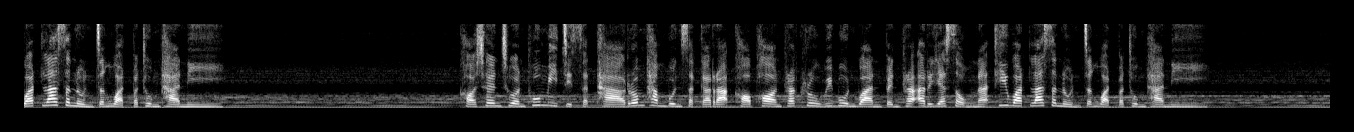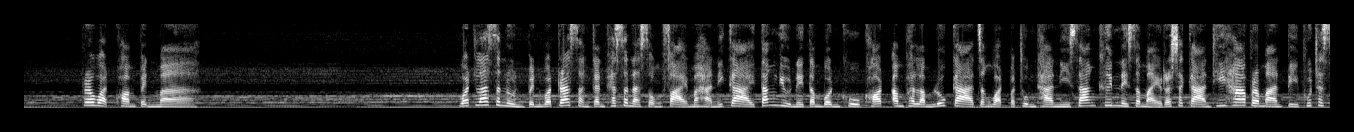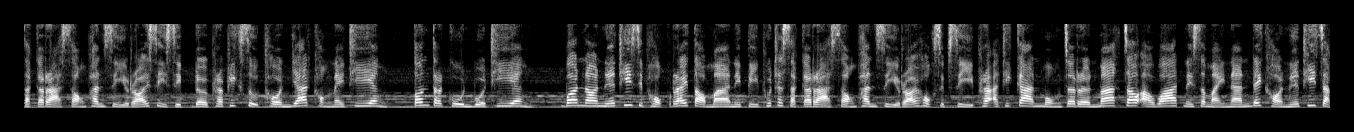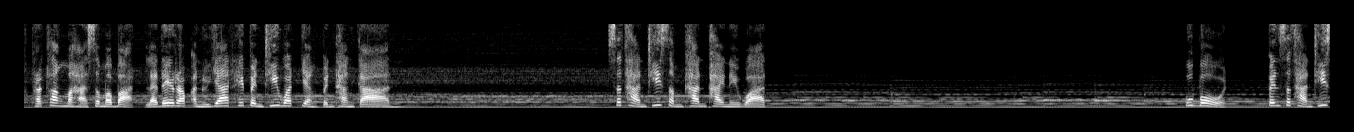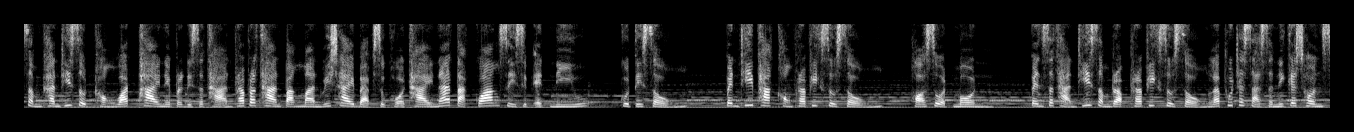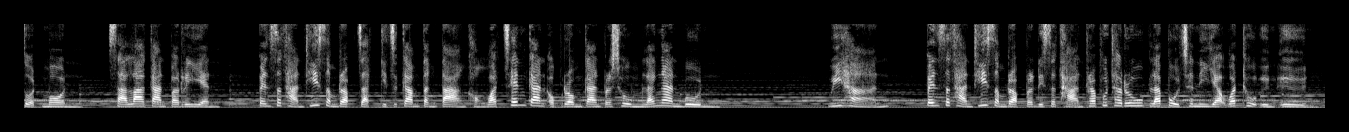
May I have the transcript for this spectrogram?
วัดลาสนุนจังหวัดปทุมธานี ขอเชิญชวนผู้มีจิตศรัทธาร่วมทำบุญสักการะขอพรพระครูวิบูลวันเป็นพระอริยสงฆ์ณที่วัดลาสนุนจังหวัดปทุมธานี ประวัติความเป็นมา วัดลาสนุนเป็นวัดราชสังกัญคสนสงฆ์ฝ่ายมหานิกาย ตั้งอยู่ในตำบลคูคอตอำเภอลำลูกกาจังหวัดปทุมธานีสร้างขึ้นในสมัยรัชกาลที่ 5 ประมาณปีพุทธศักราช 2440 โดยพระภิกษุโทนญาติของนายเที่ยง ต้นตระกูลบัวเที่ยงบอนนอนเนื้อที่ 16 ไร่ต่อมาในปีพุทธศักราช 2464 พระอธิการหมงเจริญมากเจ้าอาวาสในสมัยนั้นได้ขอเนื้อที่จากพระคลังมหาสมบัติ และได้รับอนุญาตให้เป็นที่วัดอย่างเป็นทางการ สถานที่สำคัญภายในวัด อุโบสถเป็นสถานที่สำคัญที่สุดของวัดภายในประดิษฐานพระประธานปังมานวิชัยแบบสุขโขทัยหน้าตักกว้าง 41 นิ้ว กุฏิสงฆ์เป็นที่พักของพระภิกษุสงฆ์หอสวดมนต์ เป็นสถานที่สำหรับพระภิกษุสงฆ์และพุทธศาสนิกชนสวดมนต์ศาลาการประเรียน เป็นสถานที่สำหรับจัดกิจกรรมต่าง ๆ ของวัดเช่นการอบรมการประชุมและงานบุญ วิหาร เป็นสถานที่สำหรับประดิษฐานพระพุทธรูปและปูชนียวัตถุอื่น ๆ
